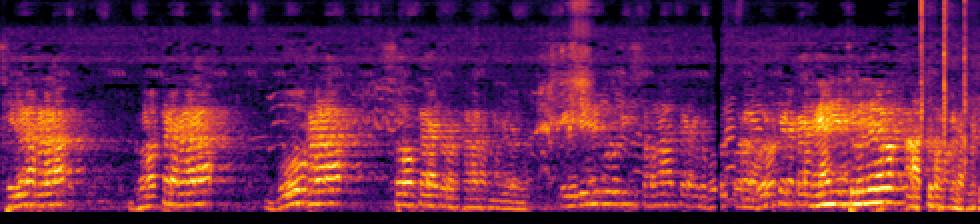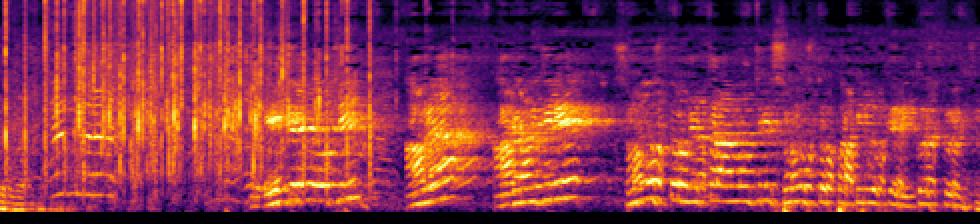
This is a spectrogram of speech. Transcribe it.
ছেলে খারাপ, ঘরটা খারাপ, বউ খারাপ সব কাজ তোর খারাপ হয়ে যাবে। এই জন্য বলছি সমাজটাকে ভোট করা ভোটকে কাজে নিয়ে চলে যাবে আর করব এই জন্য বলছি আমরা আগামী দিনে সমস্ত নেতা মন্ত্রী সমস্ত পার্টির লোককে রিকোয়েস্ট করেছি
